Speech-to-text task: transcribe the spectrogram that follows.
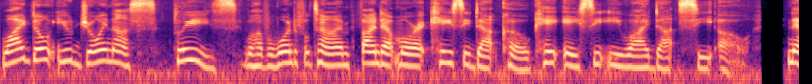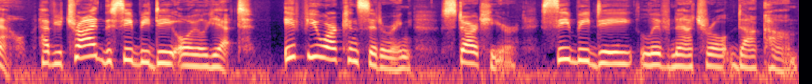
Why don't you join us? Please. We'll have a wonderful time. Find out more at kacey.co, K A C E Y dot C O. Now, have you tried the CBD oil yet? If you are considering, start here. cbdlivenatural.com.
